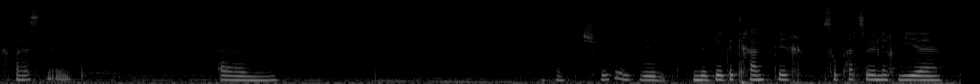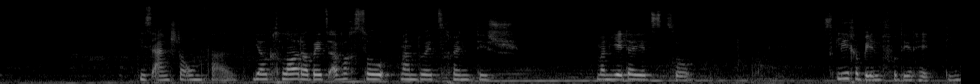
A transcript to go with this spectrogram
Ich weiß nicht. Ähm, ist schwierig, weil nicht jeder kennt dich so persönlich wie dein engste Umfeld. Ja klar, aber jetzt einfach so, wenn du jetzt könntest, wenn jeder jetzt so das gleiche Bild von dir hätte,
